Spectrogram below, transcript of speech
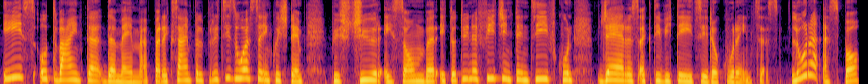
es o dvainta da mem. Per esempio, precisosa in questo tempo più e somber e tot una fig intensiv con geres attività ed occurrences. L'ora es po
